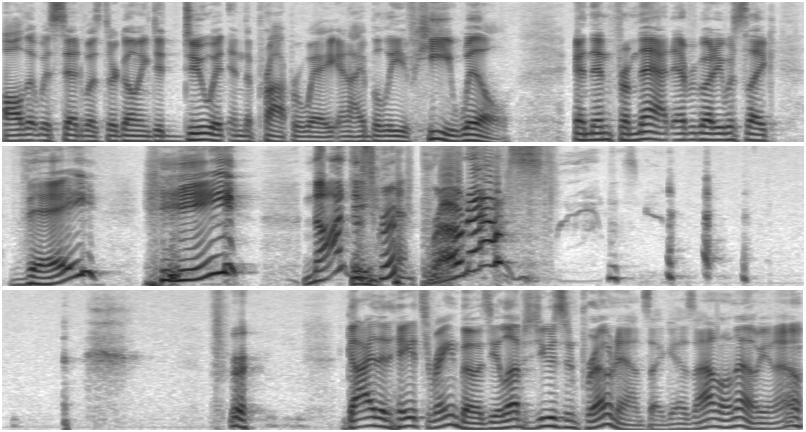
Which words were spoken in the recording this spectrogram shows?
All that was said was they're going to do it in the proper way and I believe he will. And then from that everybody was like, "They? He? Nondescript pronouns?" for a guy that hates rainbows. He loves using pronouns, I guess. I don't know, you know?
